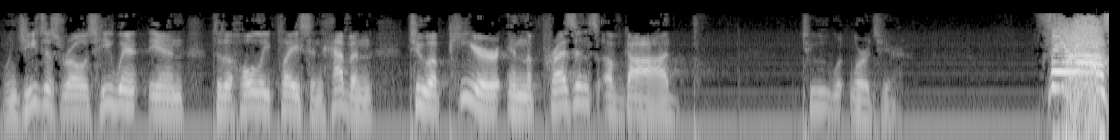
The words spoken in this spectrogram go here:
When Jesus rose, he went in to the holy place in heaven to appear in the presence of God. Two words here. For us!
